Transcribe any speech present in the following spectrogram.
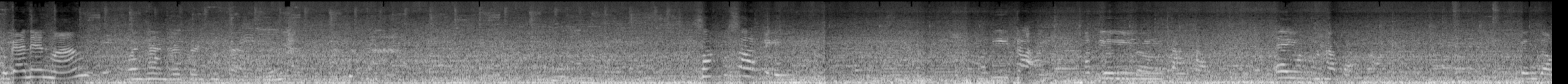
Magkano yan, ma'am? 130,000. Sa akin. Pati taan. Pati Ganda. tangkad. Eh, yung haba. Ganda.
